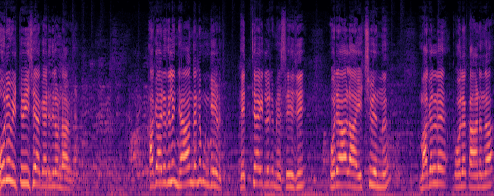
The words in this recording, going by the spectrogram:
ഒരു വിട്ടുവീഴ്ച അക്കാര്യത്തിൽ ഉണ്ടാവില്ല. അക്കാര്യത്തിൽ ഞാൻ തന്നെ മുൻകൈ എടുക്കും. തെറ്റായിട്ടുള്ളൊരു മെസ്സേജ് ഒരാൾ അയച്ചു എന്ന് മകളുടെ പോലെ കാണുന്ന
